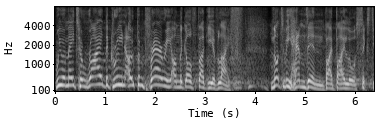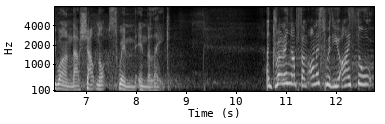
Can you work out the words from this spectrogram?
We were made to ride the green open prairie on the golf buggy of life not to be hemmed in by bylaw 61, thou shalt not swim in the lake. And growing up, if I'm honest with you, I thought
